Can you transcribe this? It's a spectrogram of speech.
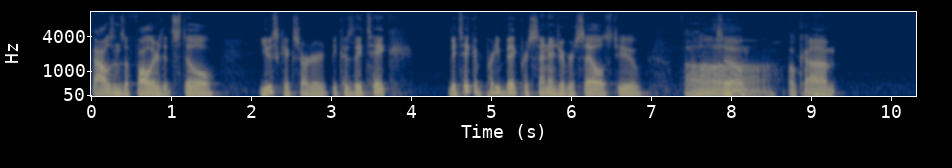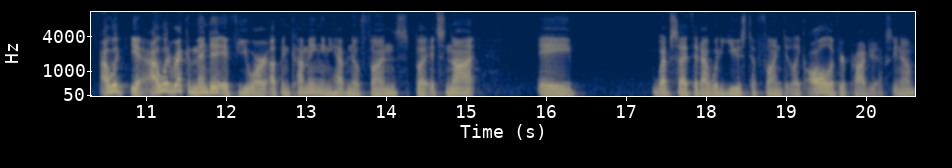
thousands of followers that still use Kickstarter because they take they take a pretty big percentage of your sales too. Oh, so, okay. Um, I would, yeah, I would recommend it if you are up and coming and you have no funds, but it's not a website that I would use to fund like all of your projects. You know?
